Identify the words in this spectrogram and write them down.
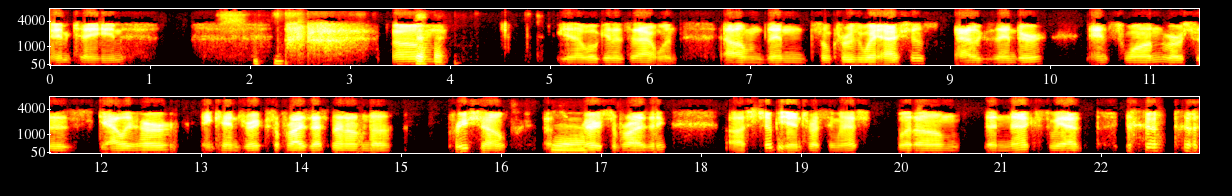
and Kane. um, yeah, we'll get into that one. Um, then some cruiserweight actions: Alexander and Swann versus Gallagher and Kendrick. Surprised that's not on the pre-show. That's Yeah. very surprising. Uh, should be an interesting match. But um, then next we had.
